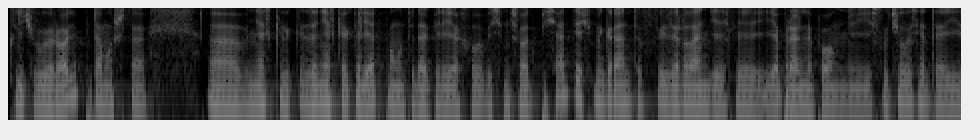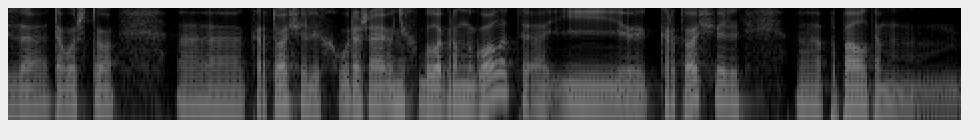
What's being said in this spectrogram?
ключевую роль, потому что в несколько, за несколько лет, по-моему, туда переехало 850 тысяч мигрантов из Ирландии, если я правильно помню. И случилось это из-за того, что э, картофель, их урожай, у них был огромный голод, э, и картофель э, попал там,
